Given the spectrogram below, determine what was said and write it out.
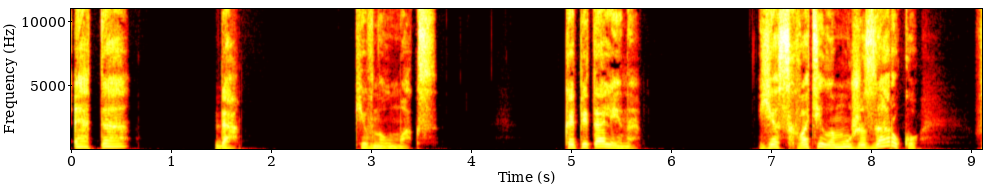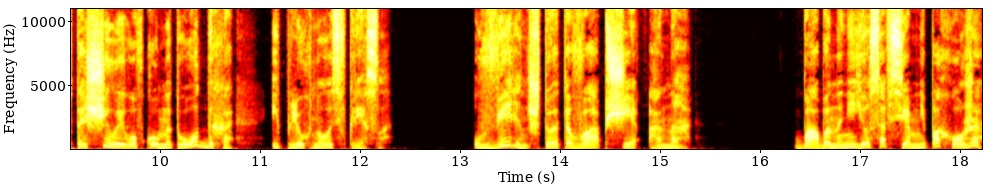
«Это...» «Да», — кивнул Макс. «Капитолина». Я схватила мужа за руку — втащила его в комнату отдыха и плюхнулась в кресло. Уверен, что это вообще она. Баба на нее совсем не похожа.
